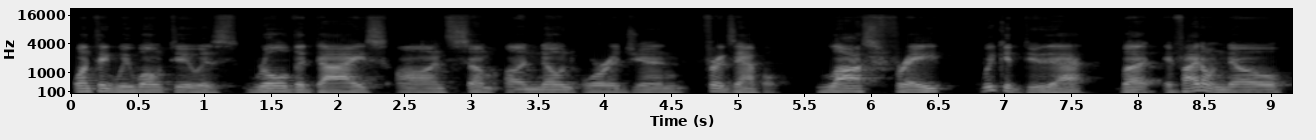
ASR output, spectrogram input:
one thing we won't do is roll the dice on some unknown origin. For example, lost freight, we could do that. But if I don't know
